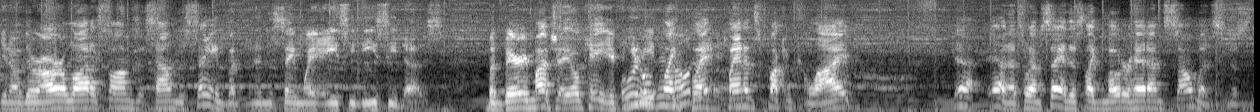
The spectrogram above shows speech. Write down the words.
you know, there are a lot of songs that sound the same, but in the same way ACDC does. But very much, eh, okay, if Or you don't like Pla- Planets fucking collide, yeah, yeah, that's what I'm saying. It's like Motorhead on Somas, just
